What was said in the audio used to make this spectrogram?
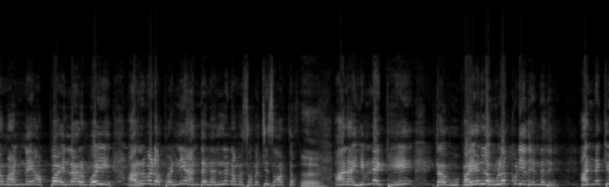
நம்ம அண்ணன் அப்பா எல்லாரும் போய் அறுவடை பண்ணி அந்த நெல்லை நம்ம சமைச்சு சாப்பிட்டோம். ஆனா இன்னைக்கு வயல்ல உழக்கூடியது என்னது? அன்னைக்கு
